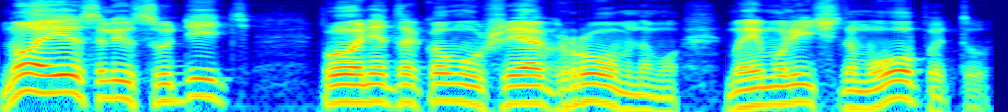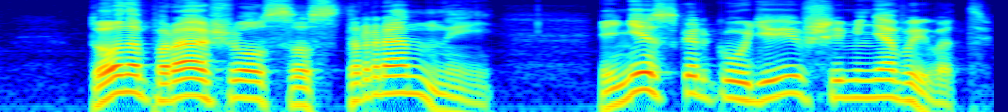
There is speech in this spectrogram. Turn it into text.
Ну а если судить по не такому уж и огромному моему личному опыту, то напрашивался странный и несколько удививший меня вывод.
